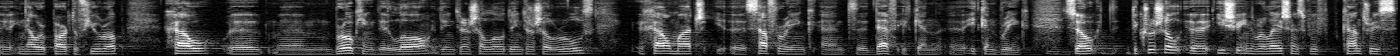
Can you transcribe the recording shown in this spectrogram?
uh, in our part of Europe how uh, um, breaking the law, the international law, the international rules how much uh, suffering and uh, death it can uh, it can bring. Mm -hmm. So th the crucial uh, issue in relations with countries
